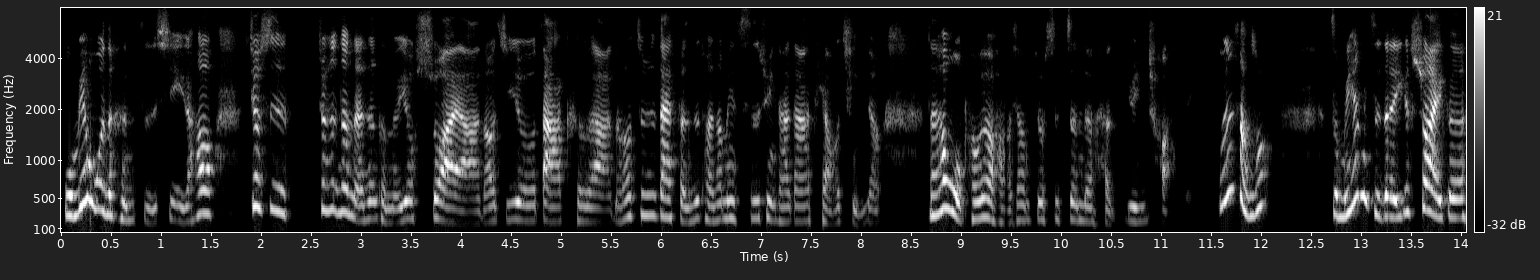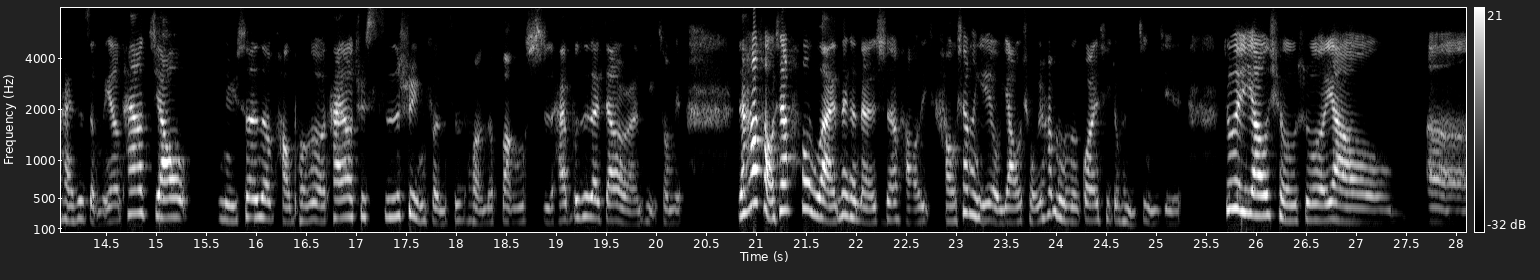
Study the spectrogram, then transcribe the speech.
我没有问的很仔细，然后就是就是那男生可能又帅啊，然后肌肉又大颗啊，然后就是在粉丝团上面私讯他，跟他调情这样。然后我朋友好像就是真的很晕船，我就想说。怎么样子的一个帅哥还是怎么样？他要交女生的好朋友，他要去私讯粉丝团的方式，还不是在交友软体上面。然后好像后来那个男生好好像也有要求，因为他们的关系就很进阶，就会要求说要呃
